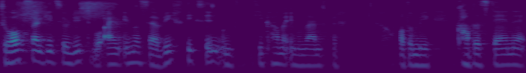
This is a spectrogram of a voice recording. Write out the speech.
trotzdem gibt es ja Leute, die einem immer sehr wichtig sind und die kann man im Moment vielleicht, oder man kann das denen,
